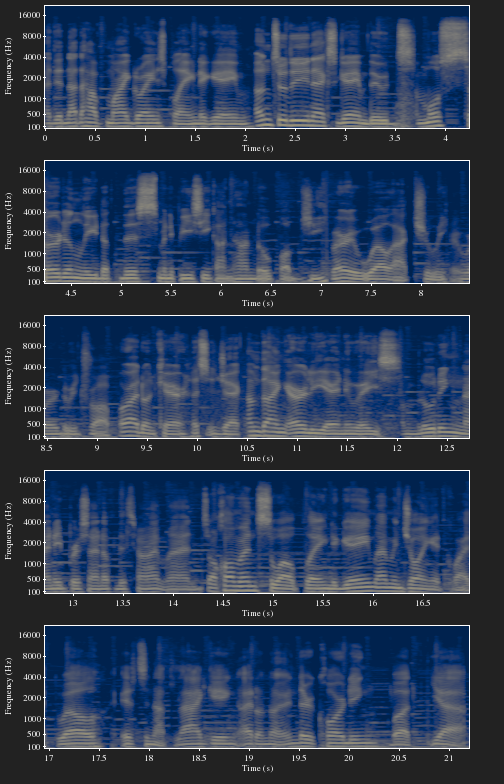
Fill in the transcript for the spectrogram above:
I did not have migraines playing the game. On to the next game, dudes. Most certainly that this mini PC can handle PUBG very well, actually. Where do we drop? Or I don't care. Let's eject. I'm dying early anyways. I'm looting 90% of the time and so comments while playing the game. I'm enjoying it quite well. It's not lagging. I don't know in the recording, but yeah.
